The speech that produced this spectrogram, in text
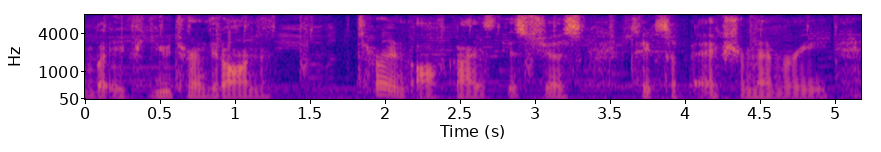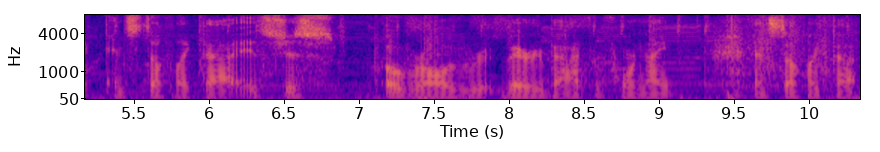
but if you turned it on turn it off guys. It's just takes up extra memory and stuff like that. It's just overall very bad for Fortnite and stuff like that.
